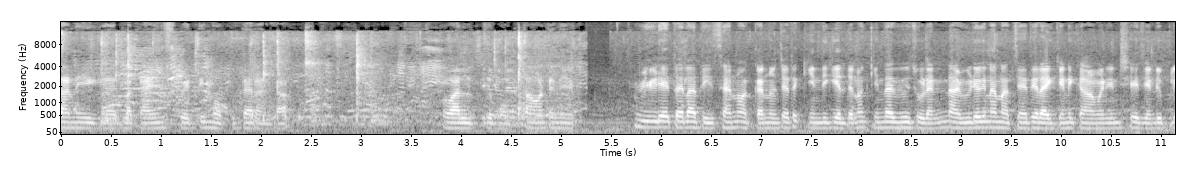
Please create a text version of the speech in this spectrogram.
దాన్ని ఇట్లా కైన్స్ పెట్టి మొక్కుతారంట. వాళ్ళు మొక్కుతామంటే నేను వీడియో అయితే ఇలా తీసాను అక్కడ నుంచి అయితే కిందికి వెళ్తాను కింద వ్యూ చూడండి. నా వీడియోకి నాకు నచ్చినైతే లైక్ చేయండి కామెంట్ చేయండి షేర్ చేయండి ప్లీజ్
